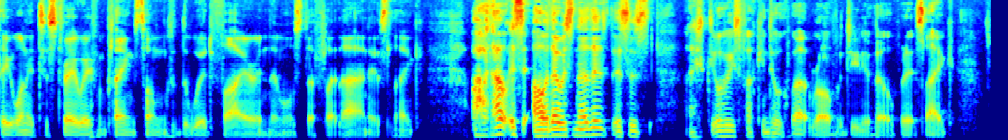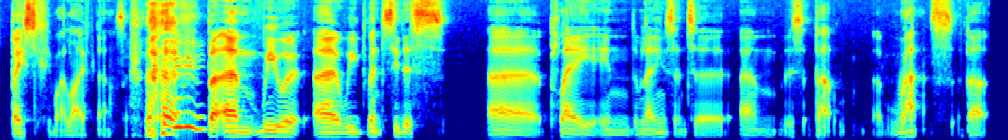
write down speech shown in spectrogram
they wanted to stray away from playing songs with the word fire in them or stuff like that and it's like oh that was oh there was another this is I always fucking talk about Rob and Junior Bill but it's like basically my life now so but um we were uh we went to see this uh play in the Millennium Centre um this about uh, rats about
